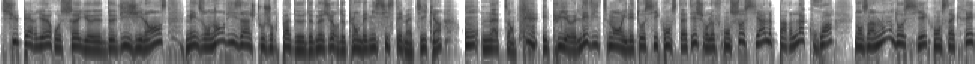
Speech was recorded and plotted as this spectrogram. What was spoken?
supérieurs au seuil de vigilance, mais on n'envisage toujours pas de, mesures de plombémie systématique. Hein. On attend. Et puis l'évitement, il est aussi constaté sur le front social par la Croix dans un long dossier consacré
